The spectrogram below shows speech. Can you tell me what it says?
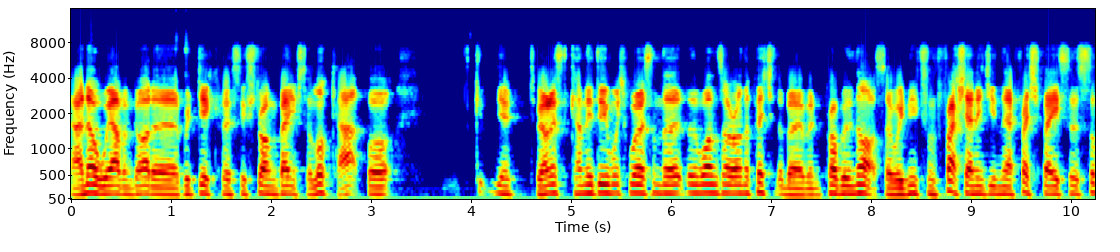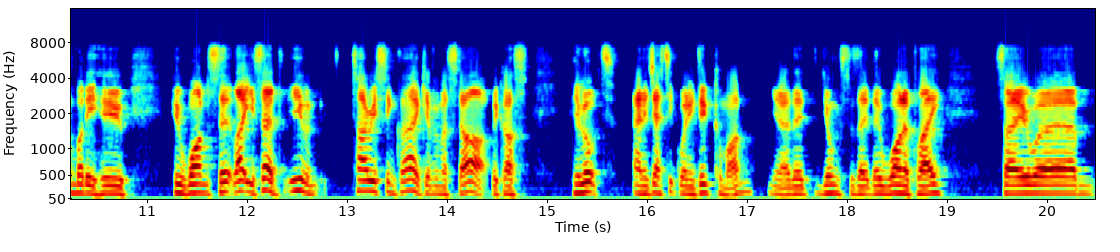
I know we haven't got a ridiculously strong bench to look at, but you know, to be honest, can they do much worse than the, the ones that are on the pitch at the moment? Probably not. So we need some fresh energy in there, fresh faces, somebody who who wants it. Like you said, even Tyrese Sinclair, give him a start because he looked energetic when he did come on. You know, the youngsters they, they want to play. So um,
